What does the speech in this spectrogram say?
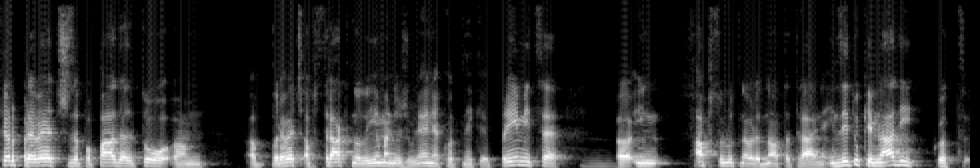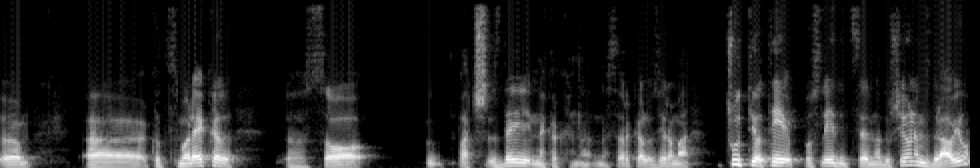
kar preveč zapopadali to. Um, preveč abstraktno dojemanje življenja kot neke premice uh, in absolutna vrednota trajanja. In zdaj tukaj mladi, kot, uh, uh, kot smo rekli, uh, so pač zdaj nekako nasrkali oziroma čutijo te posledice na duševnem zdravju,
